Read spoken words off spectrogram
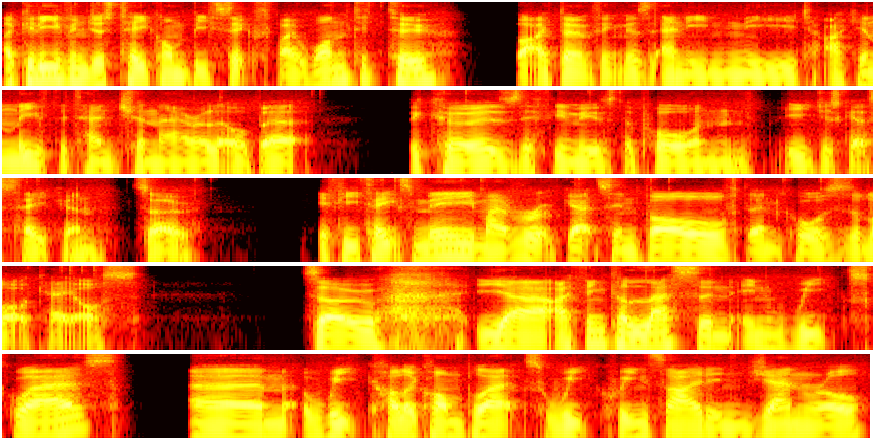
I could even just take on b6 if I wanted to, but I don't think there's any need. I can leave the tension there a little bit, because if he moves the pawn, he just gets taken. So if he takes me, my rook gets involved and causes a lot of chaos. So, yeah, I think a lesson in weak squares, um, weak color complex, weak queenside in general,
